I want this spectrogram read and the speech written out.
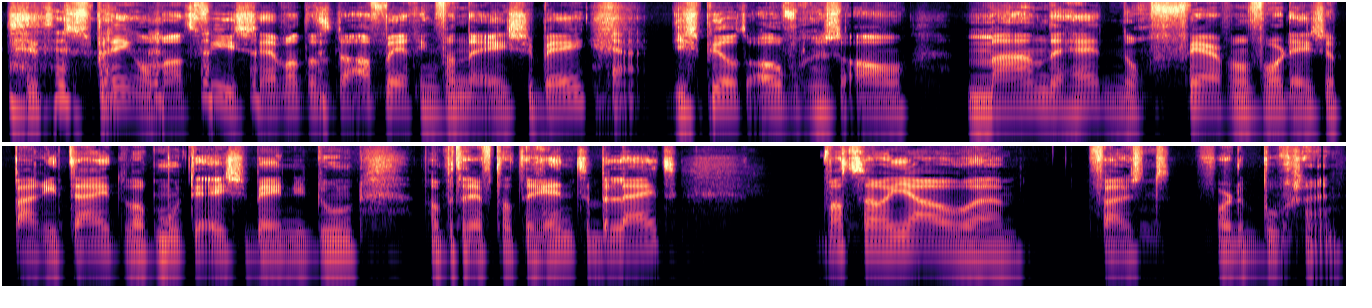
zitten te springen om advies. Hè? Want dat is de afweging van de ECB. Ja. Die speelt overigens al maanden, hè, nog ver van voor deze pariteit. Wat moet de ECB nu doen wat betreft dat rentebeleid? Wat zou jouw vuist voor de boeg zijn?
